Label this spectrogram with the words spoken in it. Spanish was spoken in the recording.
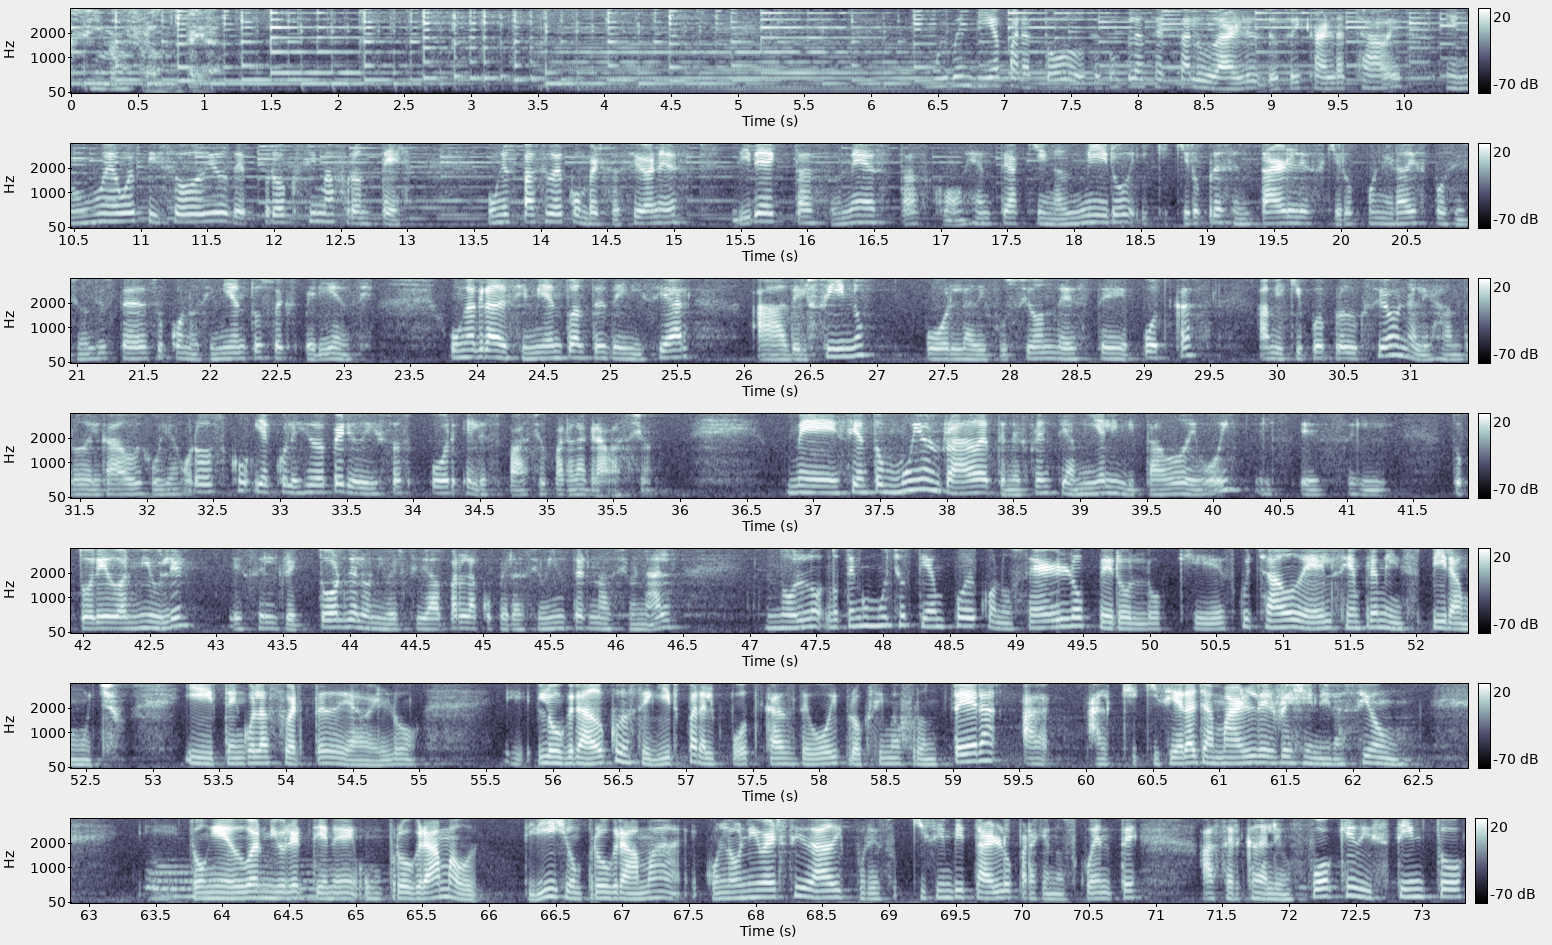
Próxima Frontera. Muy buen día para todos. Es un placer saludarles. Yo soy Carla Chávez en un nuevo episodio de Próxima Frontera. Un espacio de conversaciones directas, honestas, con gente a quien admiro y que quiero presentarles, quiero poner a disposición de ustedes su conocimiento, su experiencia. Un agradecimiento antes de iniciar a Delfino por la difusión de este podcast, a mi equipo de producción, Alejandro Delgado y Julián Orozco, y al Colegio de Periodistas por el espacio para la grabación. Me siento muy honrada de tener frente a mí el invitado de hoy, es, el doctor Eduard Müller, es el rector de la Universidad para la Cooperación Internacional. No, no tengo mucho tiempo de conocerlo, pero lo que he escuchado de él siempre me inspira mucho y tengo la suerte de haberlo eh, logrado conseguir para el podcast de hoy, Próxima Frontera, al que quisiera llamarle Regeneración. Don Edward Müller tiene un programa o dirige un programa con la universidad y por eso quise invitarlo para que nos cuente acerca del enfoque distinto,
